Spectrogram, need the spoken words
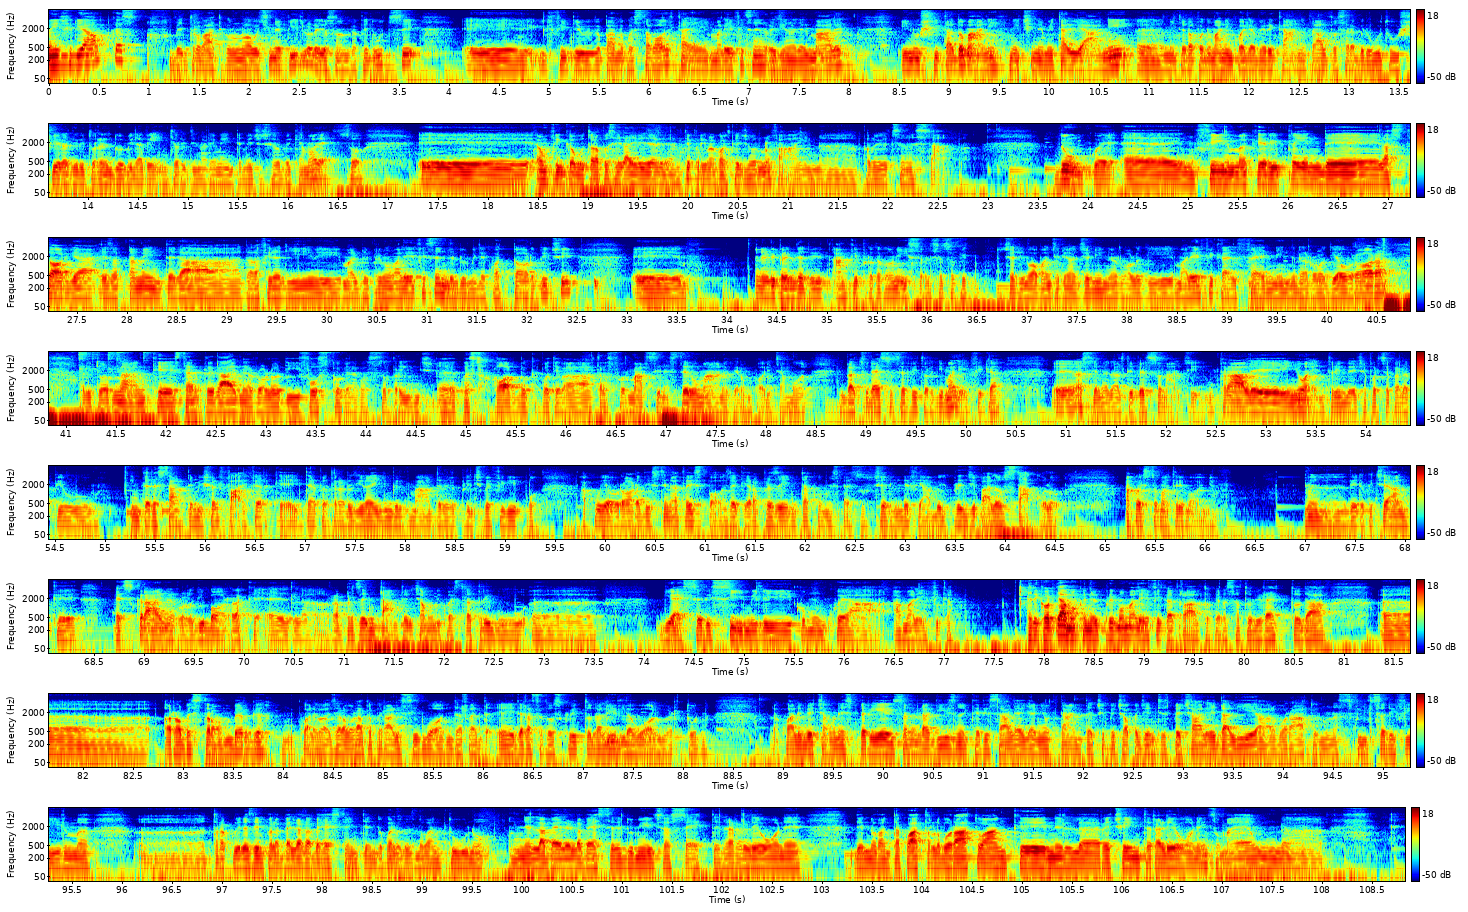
Amici di Outcast, bentrovati con un nuovo Cinepillole, io sono Andrea Peduzzi e il film di cui parlo questa volta è Maleficent, Regina del Male, in uscita domani nei cinema italiani, eh, mentre dopo domani in quelli americani, tra l'altro sarebbe dovuto uscire addirittura nel 2020 originariamente, invece ce lo becchiamo adesso. E è un film che ho avuto la possibilità di vedere in anteprima qualche giorno fa in uh, proiezione stampa. Dunque, è un film che riprende la storia esattamente da, dalla fine di, del primo Maleficent del 2014 e ne riprende anche il protagonista, nel senso che c'è di nuovo Angelina Jolie nel ruolo di Malefica, il Fanning nel ruolo di Aurora, ritorna anche Stanley Rai nel ruolo di Fosco, che era questo, principe, eh, questo corvo che poteva trasformarsi in essere umano, che era un po' diciamo il braccio destro servitore di Malefica, eh, assieme ad altri personaggi. Tra le new entry invece forse quella più interessante è Michelle Pfeiffer, che interpreta la regina Ingrid, madre del principe Filippo, a cui Aurora è destinata in sposa e che rappresenta, come spesso succede nelle fiabe, il principale ostacolo a questo matrimonio. Eh, vedo che c'è anche Ed Skrein nel ruolo di Borra che è il rappresentante diciamo, di questa tribù eh, di esseri simili comunque a, a, Malefica ricordiamo che nel primo Malefica tra l'altro che era stato diretto da eh, Robert Stromberg il quale aveva già lavorato per Alice in Wonderland ed era stato scritto da Lilla Wolverton la quale invece ha un'esperienza nella Disney che risale agli anni 80, Chip Chop Agenti Speciali e da lì ha lavorato in una sfilza di film, eh, tra cui ad esempio La Bella e la Bestia, intendo quello del 91, nella Bella e la Bestia del 2017, nel Re Leone del 94, ha lavorato anche nel recente Re Leone, insomma è un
